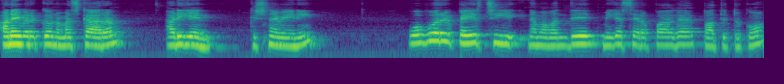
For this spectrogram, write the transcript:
அனைவருக்கும் நமஸ்காரம். அடியேன் கிருஷ்ணவேணி. ஒவ்வொரு பயிற்சி நம்ம வந்து மிக சிறப்பாக பார்த்துட்ருக்கோம்.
